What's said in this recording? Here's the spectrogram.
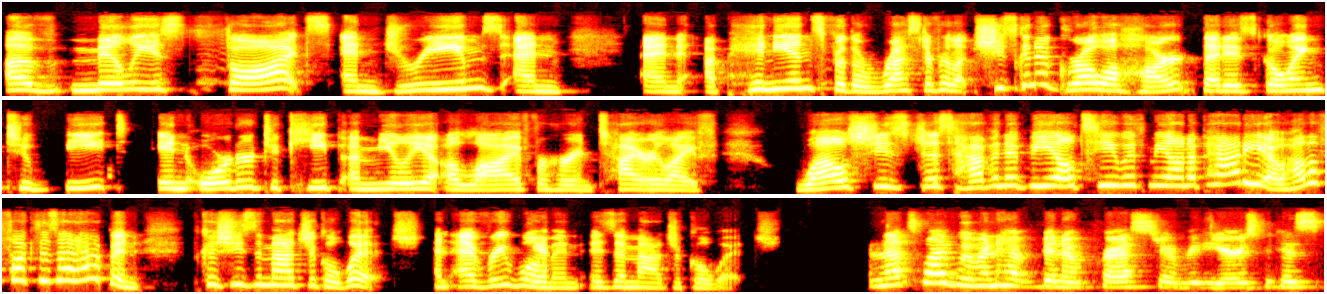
of Millie's thoughts and dreams and and opinions for the rest of her life. She's going to grow a heart that is going to beat in order to keep Amelia alive for her entire life while she's just having a BLT with me on a patio. How the fuck does that happen? Because she's a magical witch and every woman yeah. is a magical witch. And that's why women have been oppressed over the years because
